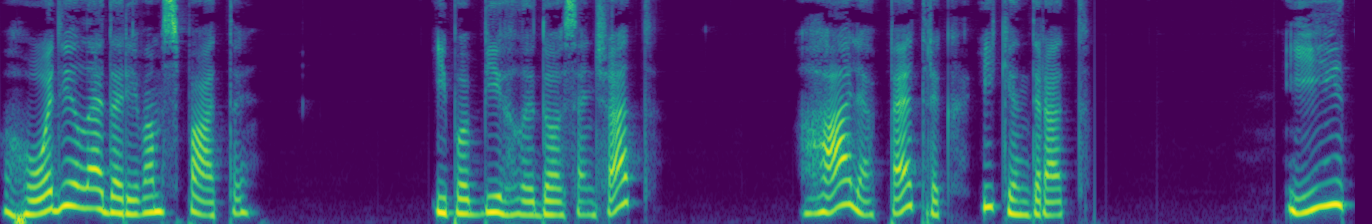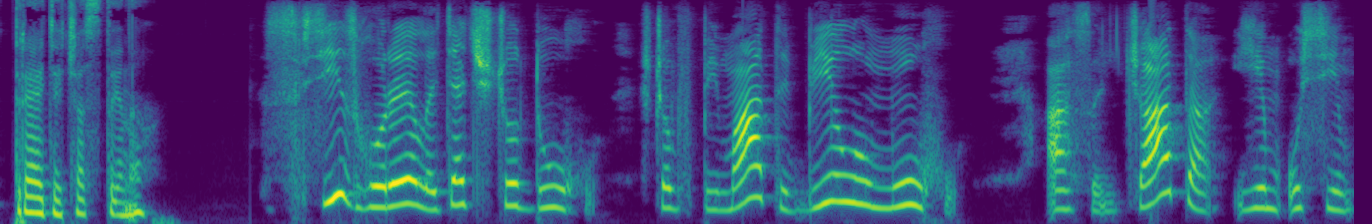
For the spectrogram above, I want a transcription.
Годі ледарі вам спати. І побігли до санчат. Галя, Петрик і кіндрат. І третя частина. Всі згори летять щодуху, щоб впіймати білу муху, а санчата їм усім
